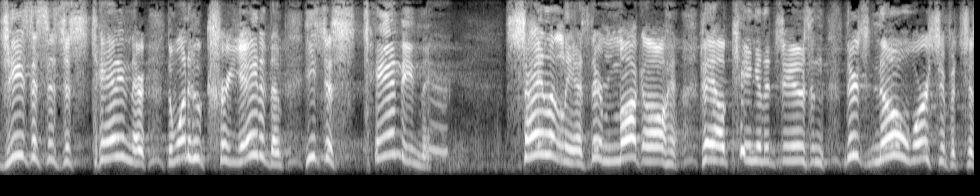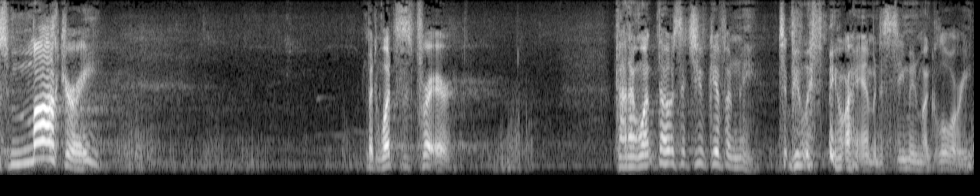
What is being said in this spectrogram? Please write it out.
Jesus is just standing there, the one who created them. He's just standing there silently as they're mocking, oh, hail, King of the Jews. And there's no worship, it's just mockery. But what's his prayer? God, I want those that you've given me to be with me where I am and to see me in my glory.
